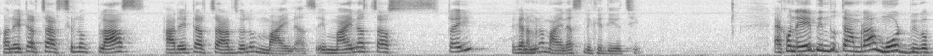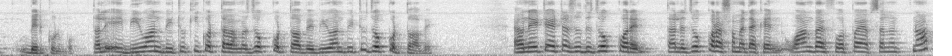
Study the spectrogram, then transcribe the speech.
কারণ এটার চার্জ ছিল প্লাস আর এটার চার্জ হলো মাইনাস এই মাইনাস চার্জটাই এখানে আমরা মাইনাস লিখে দিয়েছি। এখন এই বিন্দুতে আমরা মোট বিভব বের করব। তাহলে এই বি ওয়ান বি টু কী করতে হবে? আমরা যোগ করতে হবে। বি ওয়ান বি টু যোগ করতে হবে। এখন এটা এটা যদি যোগ করেন, তাহলে যোগ করার সময় দেখেন one by four pi epsilon nought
